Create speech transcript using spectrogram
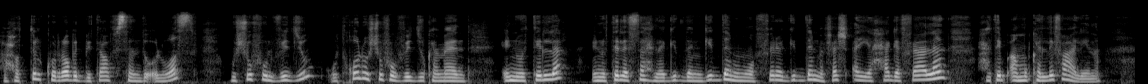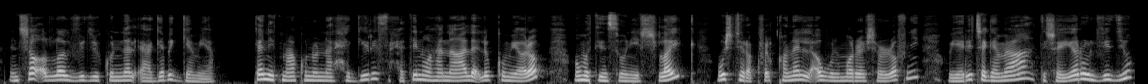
هحط لكم الرابط بتاعه في صندوق الوصف وشوفوا الفيديو وادخلوا شوفوا فيديو كمان. النوتيلا النوتيلا سهلة جدا جدا وموفرة جدا ما فيهاش أي حاجة فعلا هتبقى مكلفة علينا. إن شاء الله الفيديو يكون نال إعجاب الجميع. كانت معكم نونا الحجيري صحتين وهنا على قلوبكم يا رب. وما تنسونيش لايك واشتراك في القناة لأول مرة يشرفني. ويا ريت يا جماعة تشيروا الفيديو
